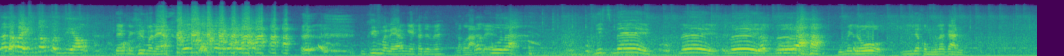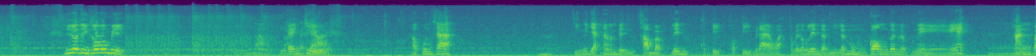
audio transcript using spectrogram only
แล้วทำไมกูต้องคนเดียวเด้งกูขึ้นมาแล้วเฮ้ยเฮ้ยเฮ้ยเฮ้ยกูขึ้นมาแล้วไงเข้าใจไหมหลักแล้วๆเลยกูล่ะ ดิสเบย์เลยเลยแล้วกูล่ะ กูไม่รู้นี่เรื่องของมึงแล้วกันนี่เราดิ่งเข้ามามี thank you ขอบคุณค่ะ จริงก็อยากให้มันเป็นทำแบบเล่นปกติปกติไม่ได้เหรอวะทำไมต้องเล่นแบบนี้แล้วมุมกล้องก็แบบแหนหันไป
